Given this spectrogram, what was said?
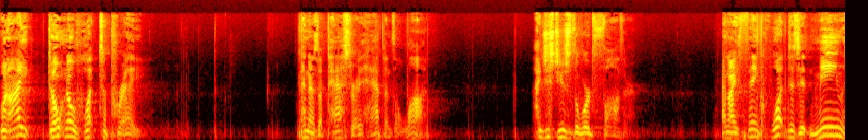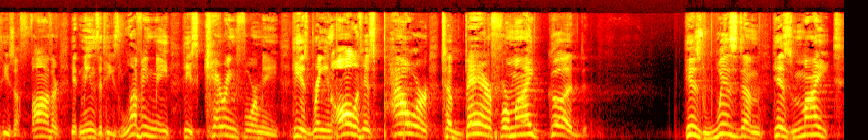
When I don't know what to pray, and as a pastor, it happens a lot, I just use the word Father. And I think, what does it mean that he's a father? It means that he's loving me, he's caring for me, he is bringing all of his power to bear for my good. His wisdom, his might,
